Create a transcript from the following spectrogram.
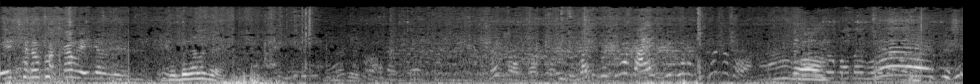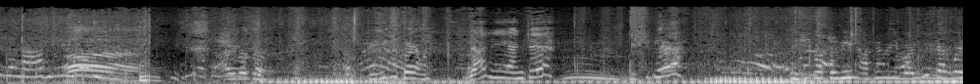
এছাড়া ফাঁকা হয়ে যাবে গেল যে জানি আনছে কতদিন আসেনি বলবি তারপরে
